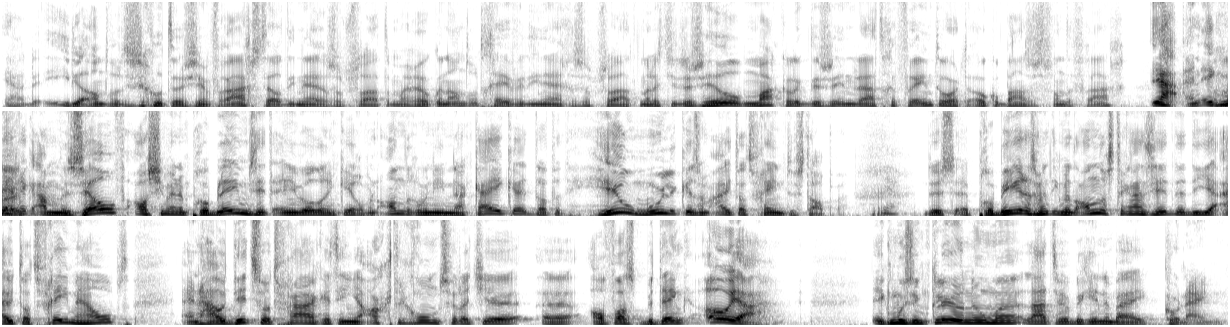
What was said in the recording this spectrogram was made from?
Ja, de, ieder antwoord is goed. Als je een vraag stelt die nergens op slaat, dan mag je ook een antwoord geven die nergens op slaat. Maar dat je dus heel makkelijk dus inderdaad geframed wordt, ook op basis van de vraag. Ja, en ik Leuk. merk aan mezelf, als je met een probleem zit en je wil er een keer op een andere manier naar kijken, dat het heel moeilijk is om uit dat frame te stappen. Ja. Dus eh, probeer eens met iemand anders te gaan zitten die je uit dat frame helpt. En hou dit soort vragen in je achtergrond, zodat je eh, alvast bedenkt, oh ja, ik moest een kleur noemen, laten we beginnen bij konijn.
